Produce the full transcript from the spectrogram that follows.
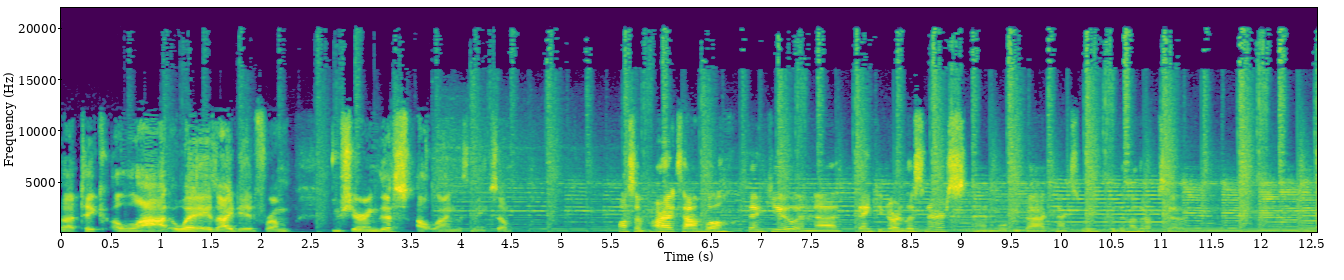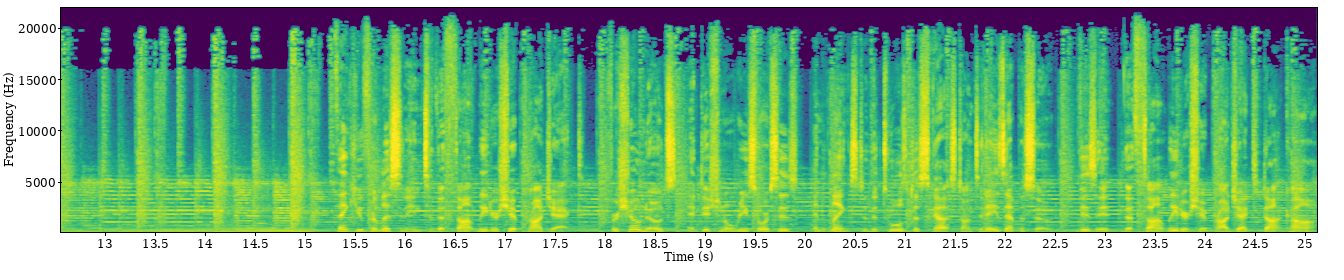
uh, take a lot away as I did from you sharing this outline with me. So Awesome. All right, Tom. Well, thank you, and uh, thank you to our listeners. And we'll be back next week with another episode. Thank you for listening to the Thought Leadership Project. For show notes, additional resources, and links to the tools discussed on today's episode, visit thethoughtleadershipproject.com.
